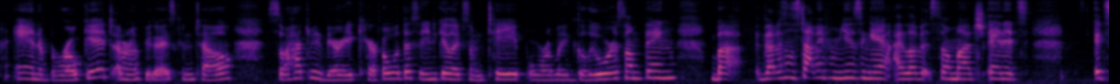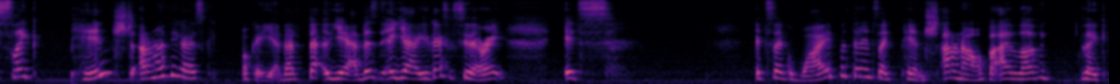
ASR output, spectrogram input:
and broke it. I don't know if you guys can tell. So I have to be very careful with this. I need to get like some tape or like glue or something. But that doesn't stop me from using it. I love it so much. And it's, it's like pinched. I don't know if you guys Okay, yeah, that, that, yeah, this, yeah, you guys can see that, right? It's, it's like wide, but then it's like pinched. I don't know, but I love like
